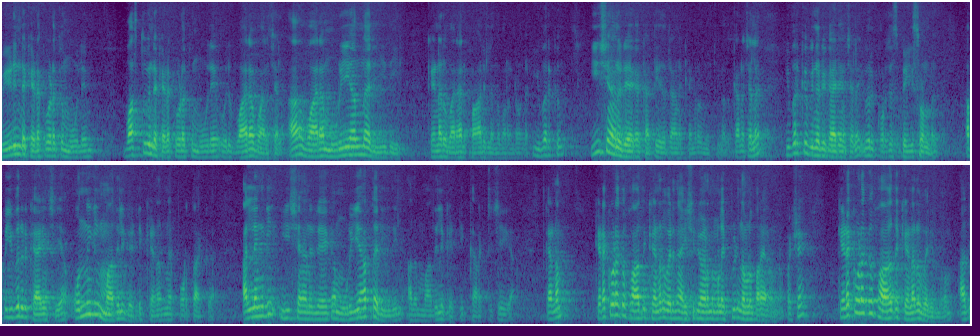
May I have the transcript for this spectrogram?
വീടിന്റെ കിഴക്കുകിടക്ക് മൂലയും വസ്തുവിന്റെ കിഴക്കുകിടക്ക് മൂലയും ഒരു വര വരച്ചാൽ ആ വര മുറിയുന്ന രീതിയിൽ കിണർ വരാൻ പാടില്ലെന്ന് പറഞ്ഞിട്ടുണ്ട്. ഇവർക്കും ഈശാനുരേഖ കട്ട് ചെയ്തിട്ടാണ് കിണർ നിൽക്കുന്നത്. കാരണം വെച്ചാൽ ഇവർക്ക് പിന്നെ ഒരു കാര്യം വെച്ചാൽ ഇവർക്ക് കുറച്ച് സ്പേസ് ഉണ്ട്. അപ്പോൾ ഇവരൊരു കാര്യം ചെയ്യുക ഒന്നുകിൽ മതിൽ കെട്ടി കിണറിനെ പുറത്താക്കുക. അല്ലെങ്കിൽ ഈശാനുരേഖ മുറിയാത്ത രീതിയിൽ അത് മതിൽ കെട്ടി കറക്റ്റ് ചെയ്യുക. കാരണം കിഴക്കുടക്ക് ഭാഗത്ത് കിണർ വരുന്ന ഐശ്വര്യമാണെന്ന് നമ്മൾ എപ്പോഴും നമ്മൾ പറയാറുണ്ട്. പക്ഷേ കിഴക്കുടക്ക് ഭാഗത്ത് കിണർ വരുമ്പോൾ അത്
